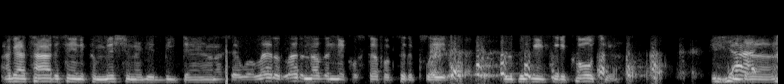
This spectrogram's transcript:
I got tired of seeing the commissioner get beat down. I said, well, let let another nickel step up to the plate, represent for the culture. And,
